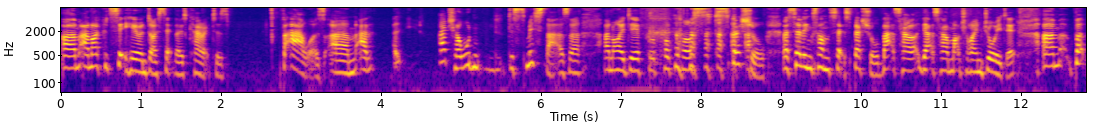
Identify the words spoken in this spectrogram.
Um, and I could sit here and dissect those characters for hours. Um, and uh, actually, I wouldn't dismiss that as a an idea for a podcast special, a Selling Sunset special. That's how that's how much I enjoyed it. Um, but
